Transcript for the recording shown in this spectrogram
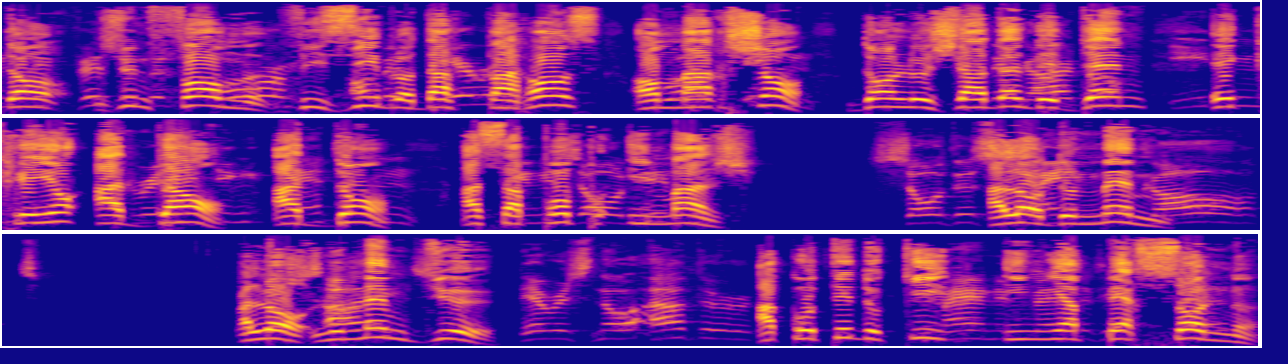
dans une forme visible d'apparence en marchant dans le jardin d'Éden et créant Adam, Adam à sa propre image. Alors de même, alors le même Dieu, à côté de qui il n'y a personne,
